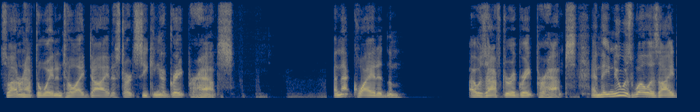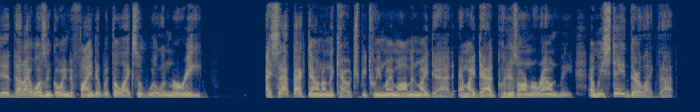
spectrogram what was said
So I don't have to wait until I die to start seeking a great perhaps. And that quieted them. I was after a great perhaps, and they knew as well as I did that I wasn't going to find it with the likes of Will and Marie. I I sat back down on the couch between my mom and my dad, and my dad put his arm around me, and we stayed there like that,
